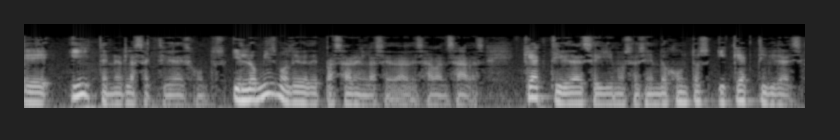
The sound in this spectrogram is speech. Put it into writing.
Eh, y tener las actividades juntos. Y lo mismo debe de pasar en las edades avanzadas qué actividades seguimos haciendo juntos y qué actividades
